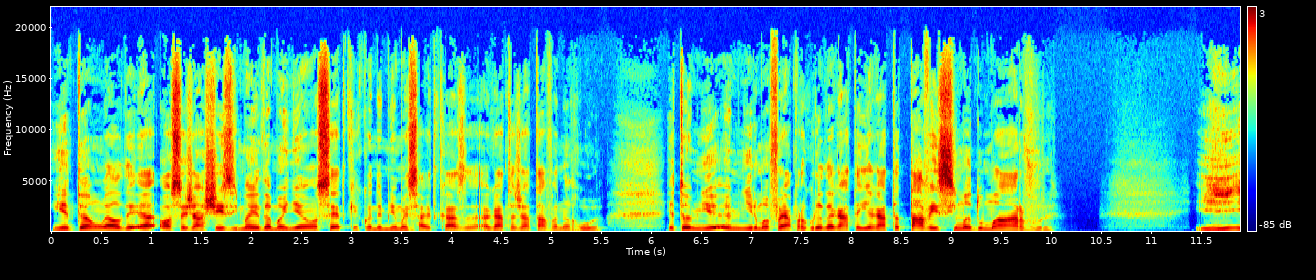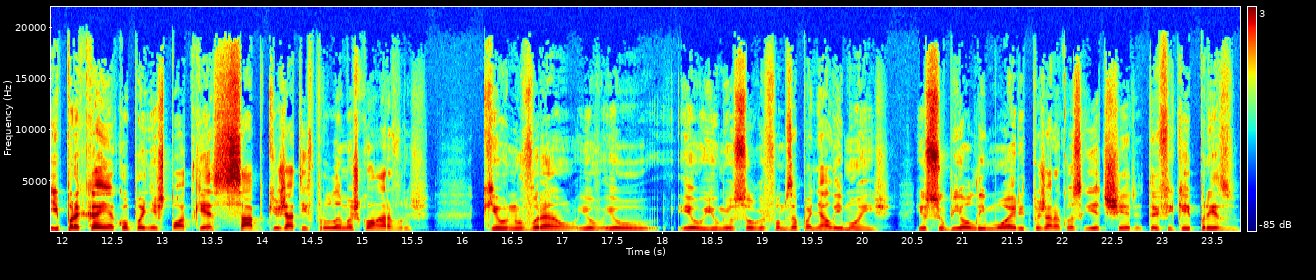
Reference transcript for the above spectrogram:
E então, ela, eh, ou seja, às seis e meia da manhã ou sete, que é quando a minha mãe sai de casa, a gata já estava na rua. Então a minha, a minha irmã foi à procura da gata e a gata estava em cima de uma árvore. E, e para quem acompanha este podcast sabe que eu já tive problemas com árvores. Que eu no verão, eu, eu, eu e o meu sogro fomos apanhar limões eu subi ao limoeiro e depois já não conseguia descer. Então eu fiquei preso.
